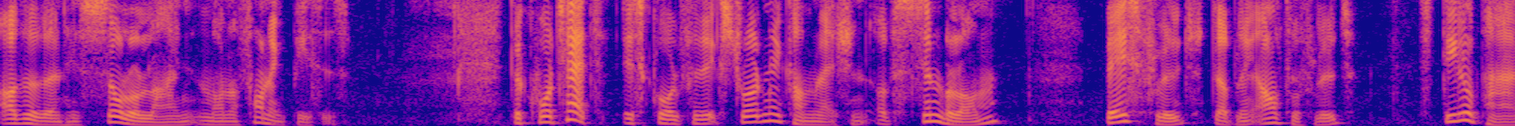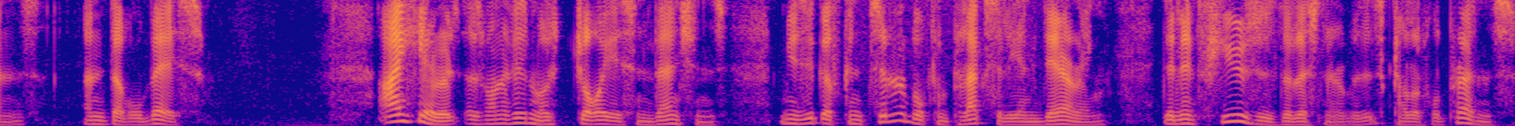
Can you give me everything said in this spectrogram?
other than his solo line monophonic pieces. The quartet is scored for the extraordinary combination of cymbalom, bass flute doubling alto flute, steel pans, and double bass. I hear it as one of his most joyous inventions, music of considerable complexity and daring that infuses the listener with its colourful presence.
